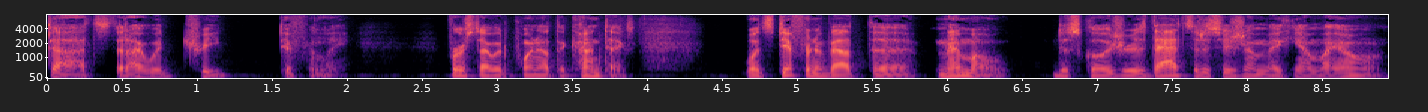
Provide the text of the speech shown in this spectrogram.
dots that I would treat differently. First, I would point out the context. What's different about the memo disclosure is that's a decision I'm making on my own.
